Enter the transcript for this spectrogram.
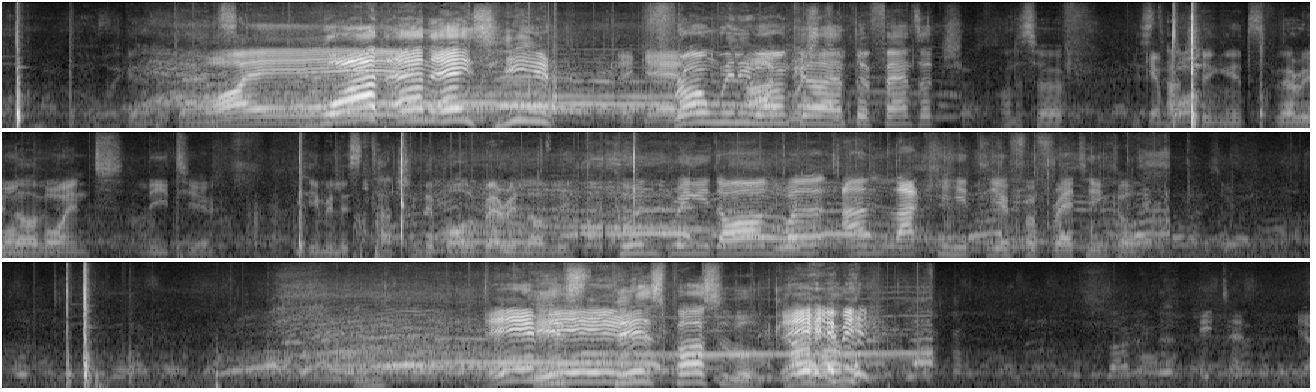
Oh, again a dance. Oi! What an ace here Again. from Willy hard Wonka, and the fans are on the serve. He's Again, one- touching it very lovely. One point lead here. Emil is touching the ball very lovely. Couldn't bring it on. What an unlucky hit here for Fred Hinkle. Emil! Is this possible? Come. Emil! 8 10. Yeah.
